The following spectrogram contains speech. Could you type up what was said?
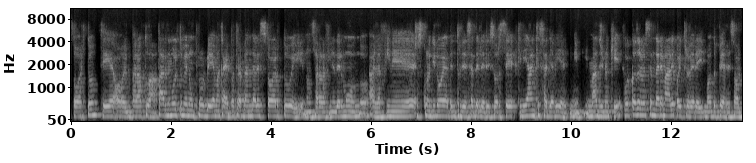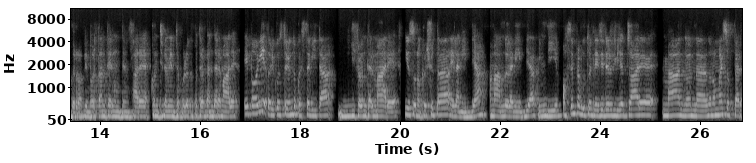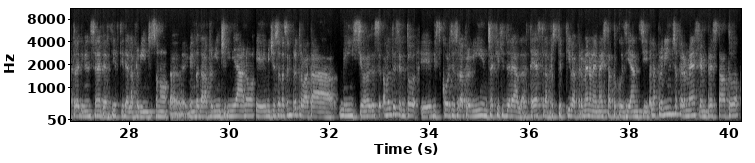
storto. Se ho imparato a farne molto meno un problema, ok, potrebbe andare storto e non sarà la fine del mondo. Alla fine ciascuno di noi ha dentro di sé delle risorse che neanche sa di avere, quindi immagino che se qualcosa dovesse andare male poi troverei il modo per risolverlo. L'importante è non pensare continuamente a quello che potrebbe andare male. E poi sto ricostruendo questa vita di fronte al mare. Io sono cresciuta nella nebbia, amando la nebbia, quindi ho sempre avuto il desiderio di viaggiare, ma non, non ho mai sofferto la dimensione per dirti della provincia. Sono, eh, vengo dalla provincia di Milano e mi ci sono sempre trovata benissimo. A volte sento eh, discorsi sulla provincia, chi ti dà la testa, la prospettiva, per me non è mai stato così, anzi la provincia per me è sempre stato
